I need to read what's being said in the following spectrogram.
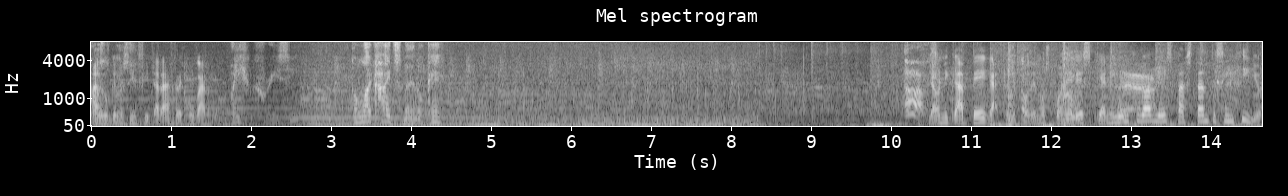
algo que nos incitará a rejugarlo. La única pega que le podemos poner es que a nivel jugable es bastante sencillo,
